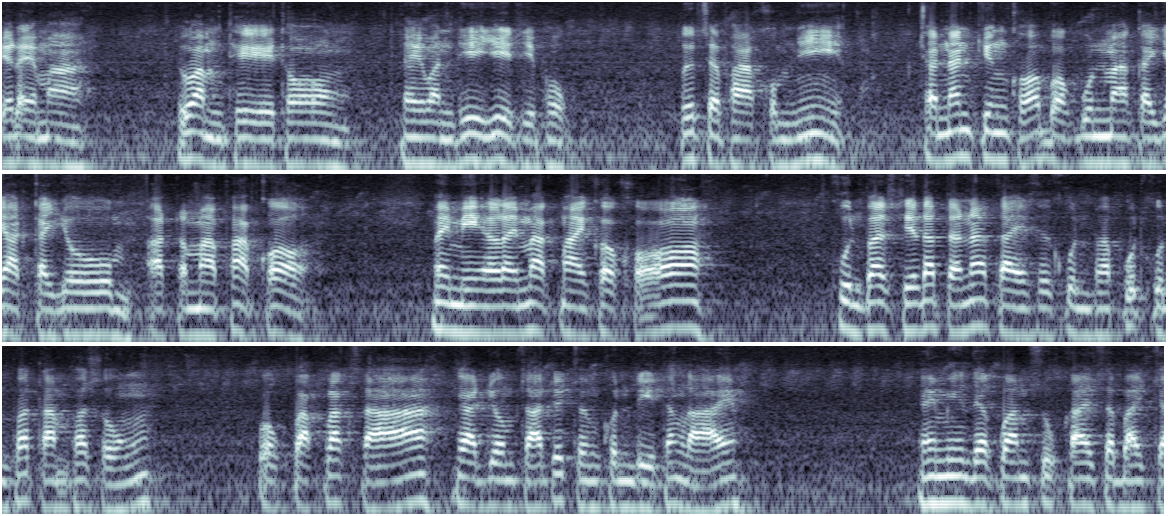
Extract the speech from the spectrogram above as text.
จะได้มาร่วมเททองในวันที่ 26 พฤษภาคมนี้ ฉะนั้นจึงขอบอกบุญมากับญาติกับโยมอาตมาภาพก็ไม่มีอะไรมากมายก็ขอ คุณพระศิรัตนตรัยคือคุณพระพุทธคุณพระธรรมพระสงฆ์ปกปักรักษาญาติโยมสาธุชนคนดีทั้งหลาย ให้มีแต่ความสุขกายสบายใจ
